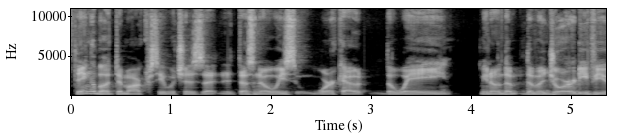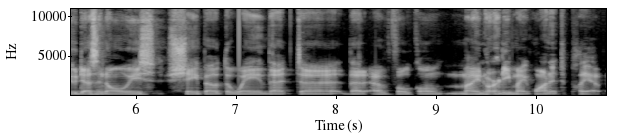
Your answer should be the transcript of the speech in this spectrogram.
thing about democracy, which is that it doesn't always work out the way you know the, the majority view doesn't always shape out the way that uh, that a vocal minority might want it to play out.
